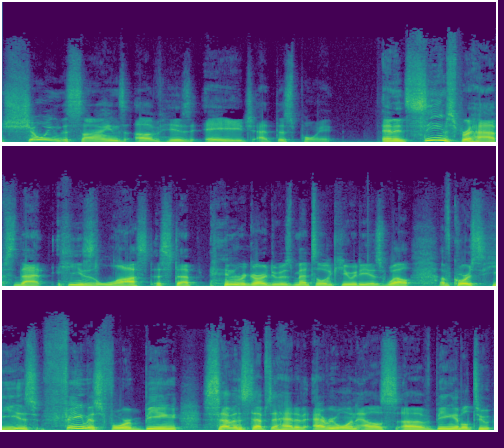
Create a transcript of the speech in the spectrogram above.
showing the signs of his age at this point. And it seems perhaps that he's lost a step in regard to his mental acuity as well. Of course, he is famous for being seven steps ahead of everyone else, of being able to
